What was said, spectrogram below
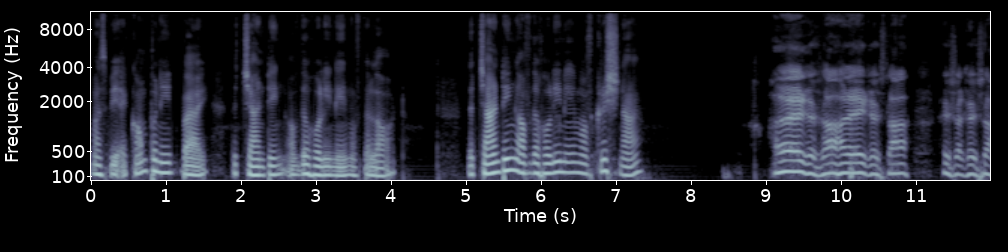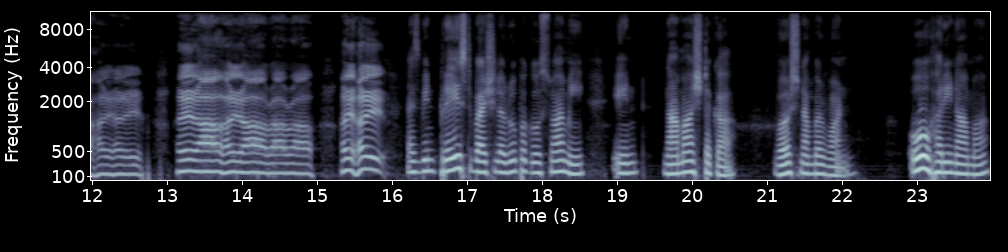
must be accompanied by the chanting of the holy name of the Lord. The chanting of the holy name of Krishna Hare Krishna, Hare Krishna, Krishna Krishna, Hare Hare, Hare Ram, Hare Ram, Ram Ram, Hare Hare. Has been praised by Srila Rupa Goswami in Namashtaka, verse number 1. O Harinama,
